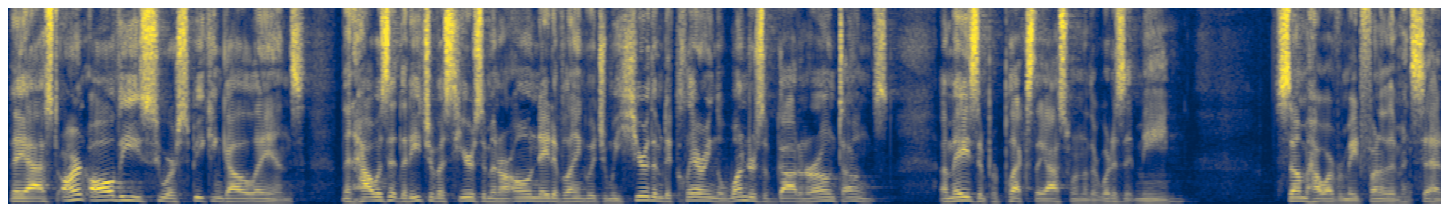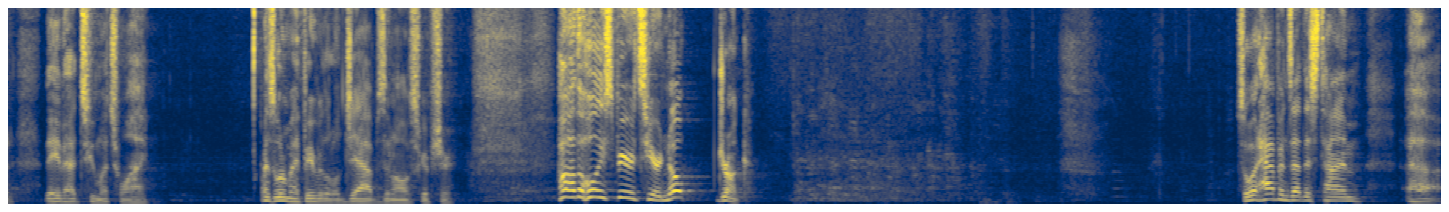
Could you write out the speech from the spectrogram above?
they asked, Aren't all these who are speaking Galileans? Then how is it that each of us hears them in our own native language, and we hear them declaring the wonders of God in our own tongues? Amazed and perplexed, they asked one another, What does it mean? Some, however, made fun of them and said, They've had too much wine. That's one of my favorite little jabs in all of Scripture. Oh, the Holy Spirit's here. Nope, drunk. so, what happens at this time, uh,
